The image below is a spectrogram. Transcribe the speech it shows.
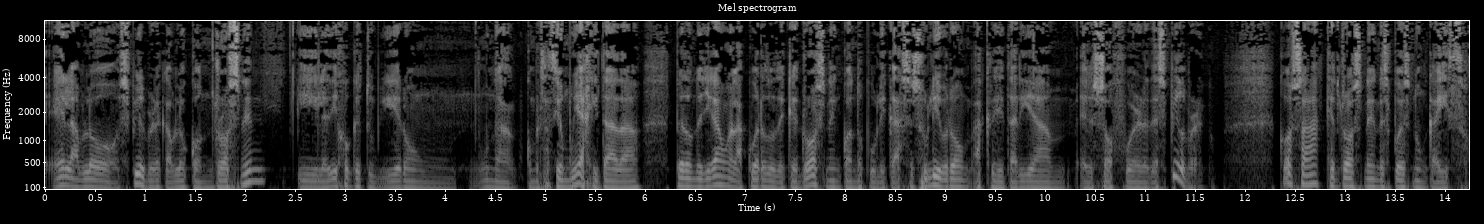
él habló, Spielberg habló con Drosnin y le dijo que tuvieron una conversación muy agitada, pero donde llegaron al acuerdo de que Drosnin cuando publicase su libro acreditaría el software de Spielberg, cosa que Drosnin después nunca hizo.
